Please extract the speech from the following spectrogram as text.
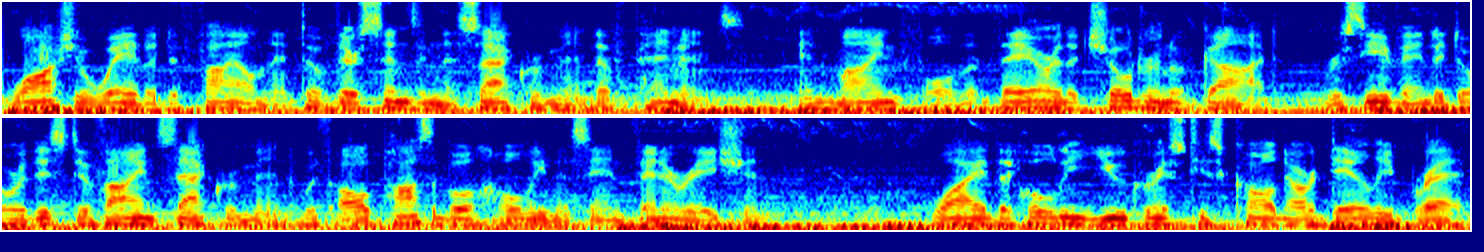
wash away the defilement of their sins in the sacrament of penance, and mindful that they are the children of God, receive and adore this divine sacrament with all possible holiness and veneration. Why the Holy Eucharist is called our daily bread.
